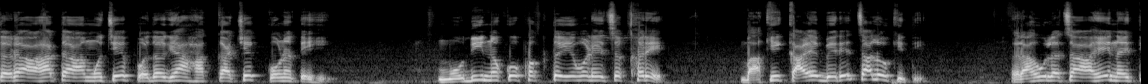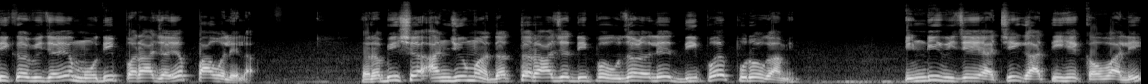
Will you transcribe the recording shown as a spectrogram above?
तर आहात आमचे पद घ्या हक्काचे कोणतेही. मोदी नको फक्त एवढेच खरे बाकी काळे बेरे चालो किती. राहुलचा आहे नैतिक विजय मोदी पराजय पावलेला. रबीश अंजुम दत्त राजदीप उजळले दीप पुरोगामी. इंडी विजयाची गाती हे कव्वाली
